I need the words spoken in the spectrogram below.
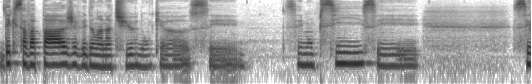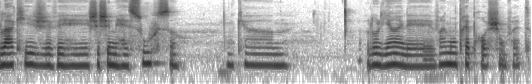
dès que ça va pas, je vais dans la nature. Donc euh, c'est mon psy, c'est c'est là que je vais chercher mes ressources. Donc le lien il est vraiment très proche en fait.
